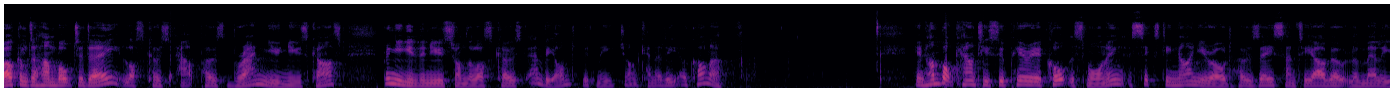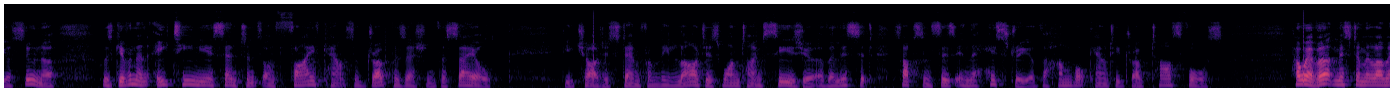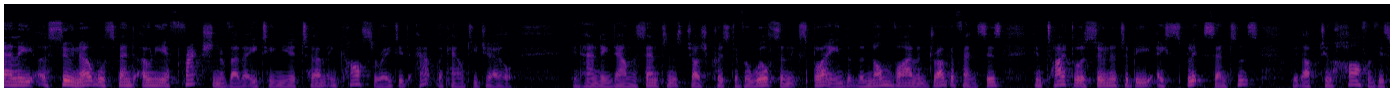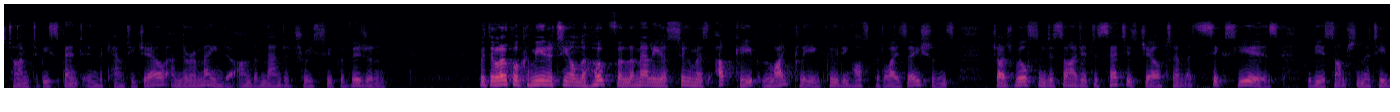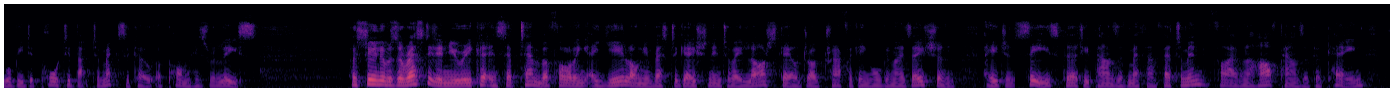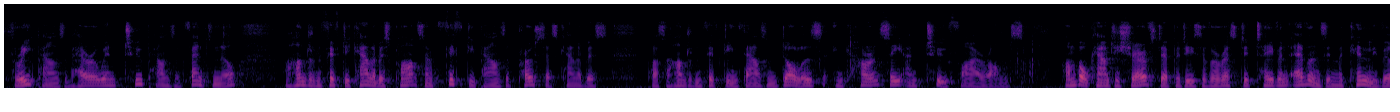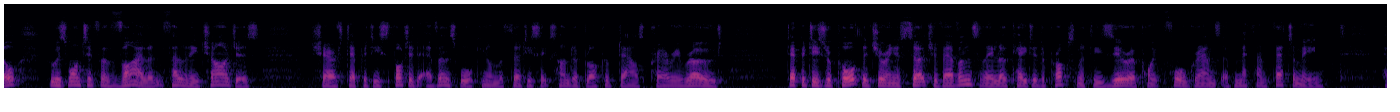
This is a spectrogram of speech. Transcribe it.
Welcome to Humboldt Today, Lost Coast Outpost brand new newscast, bringing you the news from the Lost Coast and beyond with me, John Kennedy O'Connor. In Humboldt County Superior Court this morning, 69 year old Jose Santiago Lomeli Osuna was given an 18 year sentence on five counts of drug possession for sale. The charges stem from the largest one time seizure of illicit substances in the history of the Humboldt County Drug Task Force. However, Mr. Milomeli Osuna will spend only a fraction of that 18 year term incarcerated at the county jail. In handing down the sentence, Judge Christopher Wilson explained that the non-violent drug offences entitle Osuna to be a split sentence, with up to half of his time to be spent in the county jail and the remainder under mandatory supervision. With the local community on the hook for Lomeli Osuna's upkeep, likely including hospitalizations, Judge Wilson decided to set his jail term at six years, with the assumption that he will be deported back to Mexico upon his release. Osuna was arrested in Eureka in September following a year long investigation into a large scale drug trafficking organization. Agents seized 30 pounds of methamphetamine, 5.5 pounds of cocaine, 3 pounds of heroin, 2 pounds of fentanyl, 150 cannabis plants, and 50 pounds of processed cannabis, plus $115,000 in currency and two firearms. Humboldt County Sheriff's deputies have arrested Taven Evans in McKinleyville, who is wanted for violent felony charges. Sheriff's deputies spotted Evans walking on the 3600 block of Dow's Prairie Road. Deputies report that during a search of Evans, they located approximately 0.4 grams of methamphetamine.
